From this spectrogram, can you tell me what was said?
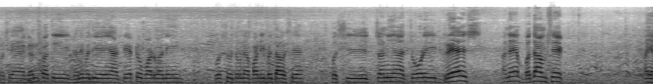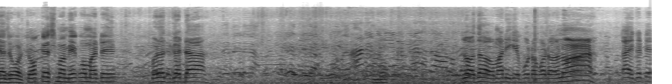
પછી અહીંયા ગણપતિ ઘણી બધી અહીંયા ટેટો પાડવાની વસ્તુ તમને પાડી બતાવશે. પછી ચણિયા ચોળી ડ્રેસ અને બદામ શેક. અહીંયા જુઓ, ચોકેસમાં મેકવા માટે બળદગાડા જો અદાવ મારી કે ફોટો પાડવાનો કાંઈ ઘટે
